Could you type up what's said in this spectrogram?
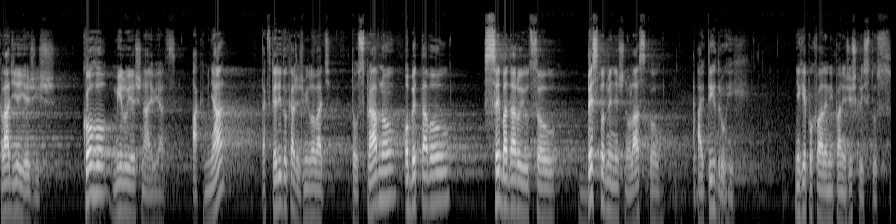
kladie Ježiš. Koho miluješ najviac? Ak mňa, tak vtedy dokážeš milovať tou správnou, obetavou, sebadarujúcou, bezpodmienečnou láskou aj tých druhých. Nech je pochválený Pán Ježiš Kristus.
